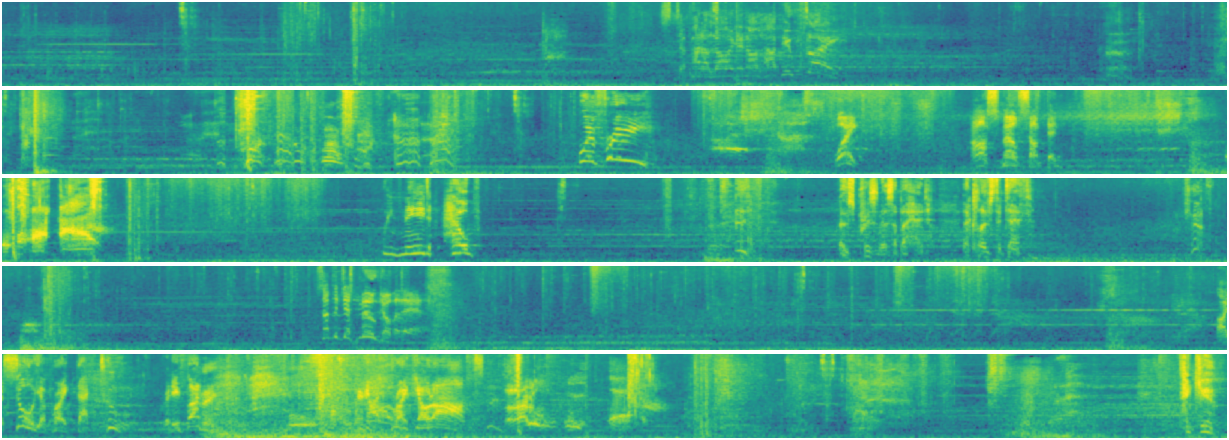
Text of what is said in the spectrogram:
Step out of line and I'll have you flayed! We're free! Wait! I smell something. We need help! Those prisoners up ahead. They're close to death. Something just moved over there. I saw you break that tool. Pretty funny. And I break your arms! Thank you.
